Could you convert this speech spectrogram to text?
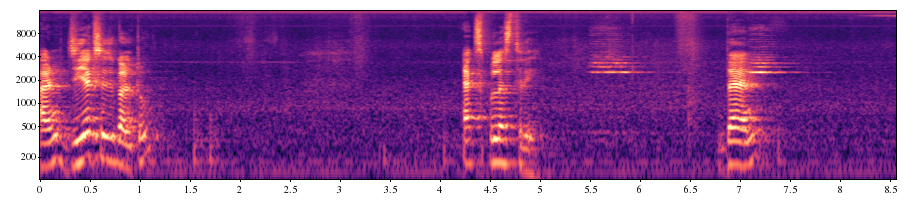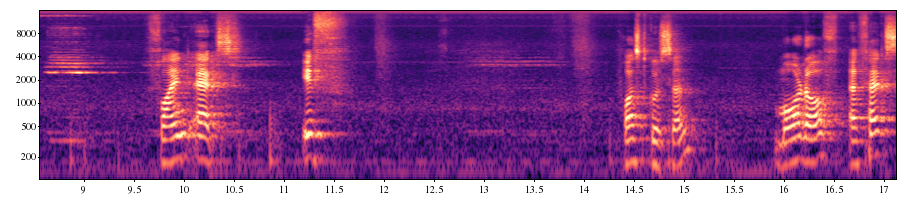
and gx is equal to x plus 3 then find x if first question mod of fx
